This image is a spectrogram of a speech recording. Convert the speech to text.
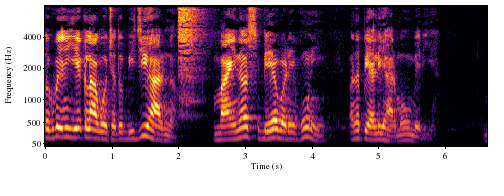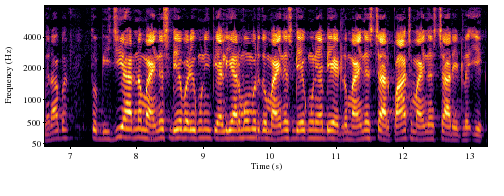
તો કે ભાઈ અહીં એક લાવો છે, તો બીજી હારને માઇનસ બે વડે ગુણી અને પહેલી હારમાં ઉમેરીએ. બરાબર? તો બીજી હારને માઇનસ બે વડે ગુણી, પહેલી હારમાં ઉમેરીએ તો માઇનસ બે ગુણ્યા બે એટલે માઇનસ ચાર, પાંચ માઇનસ ચાર એટલે એક.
